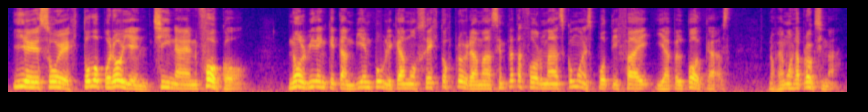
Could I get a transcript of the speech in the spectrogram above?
Y eso es todo por hoy en China en Foco. No olviden que también publicamos estos programas en plataformas como Spotify y Apple Podcast. Nos vemos la próxima.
